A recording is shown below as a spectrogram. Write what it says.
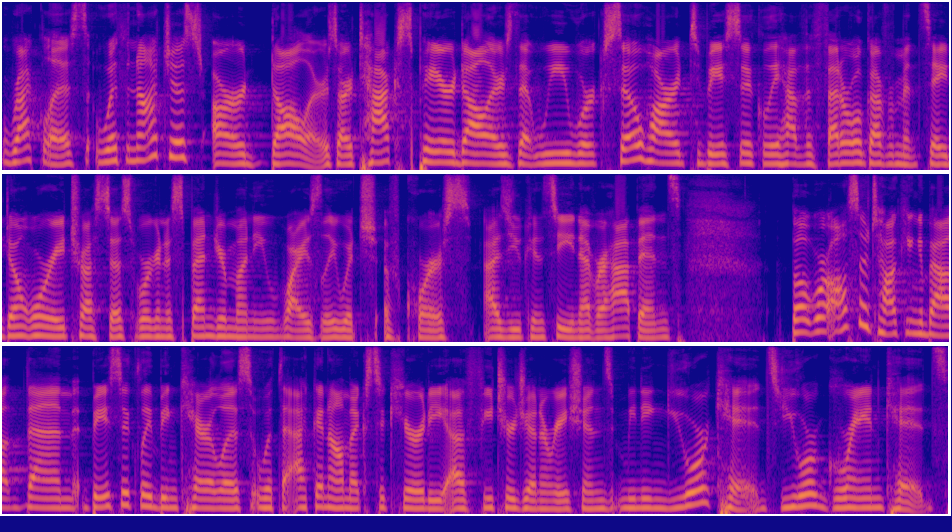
reckless with not just our dollars, our taxpayer dollars that we work so hard to basically have the federal government say, don't worry, trust us, we're going to spend your money wisely, which, of course, as you can see, never happens. But we're also talking about them basically being careless with the economic security of future generations, meaning your kids, your grandkids.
